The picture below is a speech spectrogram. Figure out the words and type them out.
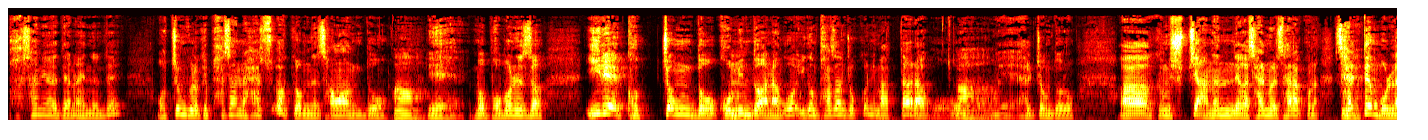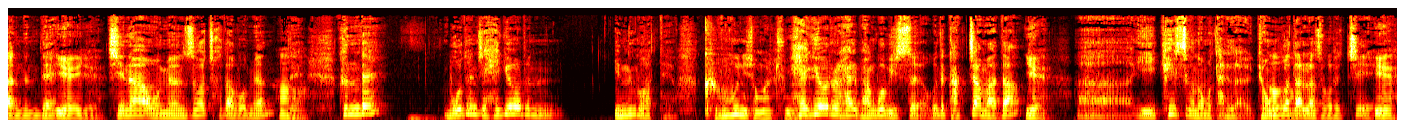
파산해야 되나 했는데 어쩜 그렇게 파산을 할 수밖에 없는 상황도. 어. 예. 뭐 법원에서 일의 걱정도 고민도 음. 안 하고 이건 파산 조건이 맞다라고 아. 예, 할 정도로 아 그럼 쉽지 않은 내가 삶을 살았구나 살때 예. 몰랐는데 예, 예. 지나오면서 쳐다보면 아. 네. 근데 뭐든지 해결은 있는 것 같아요. 그 부분이 정말 중요해요. 해결을 할 방법이 있어요. 근데 각자마다 예. 아, 이 케이스가 너무 달라요. 경우가 어. 달라서 그렇지. 예.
